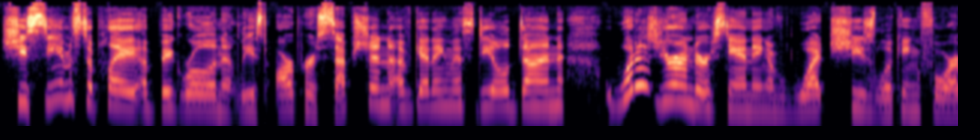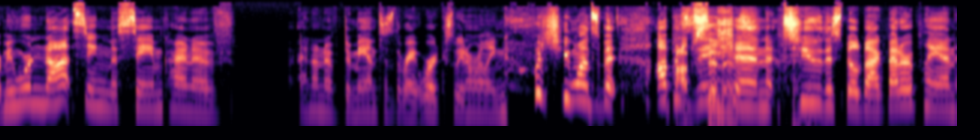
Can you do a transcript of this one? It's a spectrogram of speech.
She seems to play a big role in at least our perception of getting this deal done. What is your understanding of what she's looking for? I mean, we're not seeing the same kind of I don't know if demands is the right word because we don't really know what she wants, but opposition to this Build Back Better plan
